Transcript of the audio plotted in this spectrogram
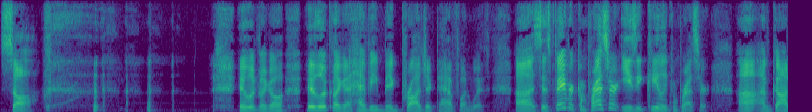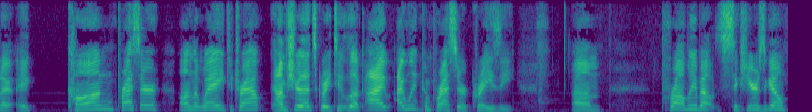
saw. it looked like a it looked like a heavy big project to have fun with. Uh, it says favorite compressor, easy Keeley compressor. Uh, I've got a, a Kong compressor on the way to try out. I'm sure that's great too. Look, I I went compressor crazy. Um, probably about six years ago.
